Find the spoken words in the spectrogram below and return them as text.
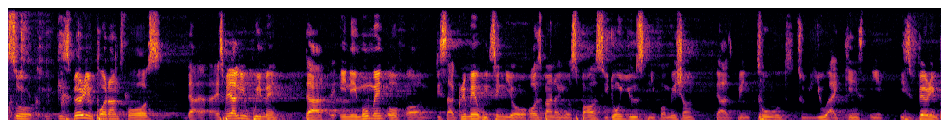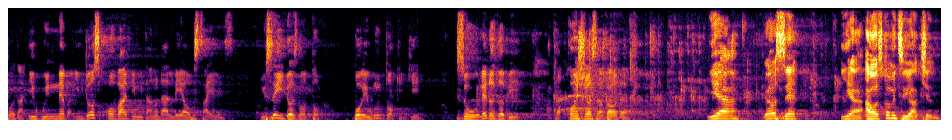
so it's very important for us that especially women that in a moment of um, disagreement within your husband and your spouse, you don't use the information that has been told to you against him. It's very important. It will never. You just covered him with another layer of silence. You say he does not talk, but he won't talk again. So let us not be conscious about that. Yeah, well said. Yeah, I was coming to you actually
